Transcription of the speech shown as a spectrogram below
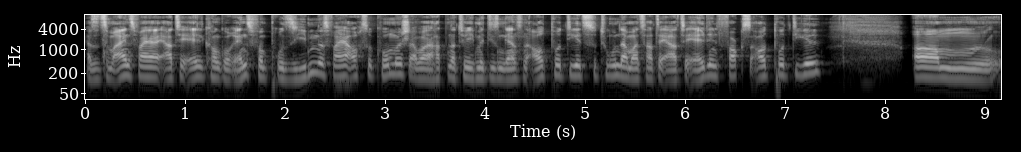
also zum einen war ja RTL Konkurrenz von Pro7, das war ja auch so komisch, aber hat natürlich mit diesen ganzen Output-Deals zu tun. Damals hatte RTL den Fox Output-Deal. Ähm,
